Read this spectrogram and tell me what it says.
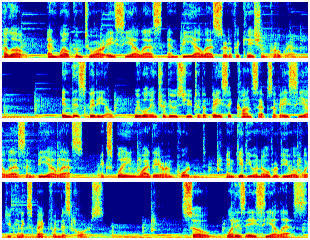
Hello, and welcome to our ACLS and BLS certification program. In this video, we will introduce you to the basic concepts of ACLS and BLS, explain why they are important, and give you an overview of what you can expect from this course. So, what is ACLS?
